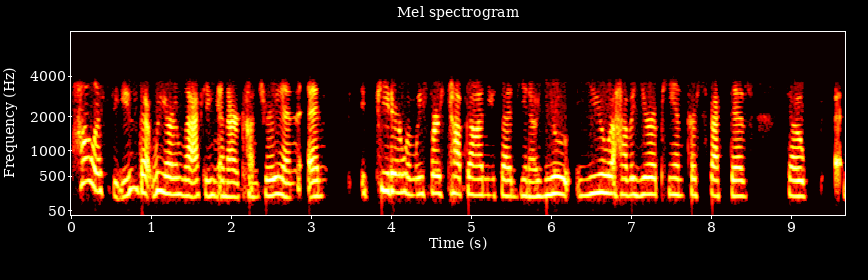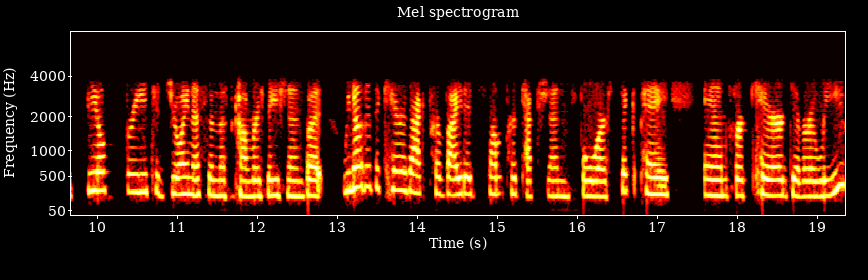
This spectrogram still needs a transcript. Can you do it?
policies that we are lacking in our country, and, and Peter, when we first hopped on, you said, you know, you you have a European perspective, so uh, feel free to join us in this conversation. But we know that the CARES Act provided some protection for sick pay and for caregiver leave,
